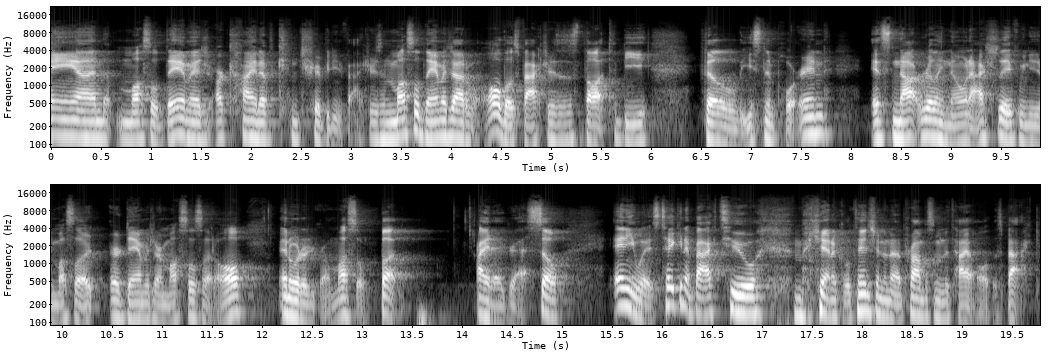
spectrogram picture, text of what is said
and muscle damage are kind of contributing factors. And muscle damage out of all those factors is thought to be the least important. It's not really known actually if we need to muscle or, damage our muscles at all in order to grow muscle. But I digress. So, anyways, taking it back to mechanical tension, and I promise I'm going to tie all this back.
